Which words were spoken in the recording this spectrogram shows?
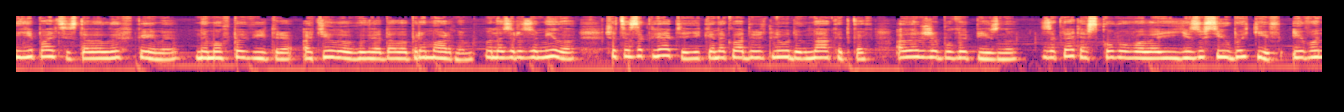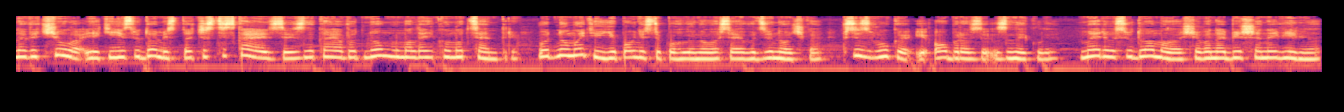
Її пальці стали легкими, немов повітря, а тіло виглядало примарним. Вона зрозуміла, що це закляття, яке накладують люди в накидках, але вже було пізно. Закляття сковувало її з усіх боків, і вона відчула, як її свідомість наче стискається і зникає в одному маленькому центрі. В одну мить її повністю поглинуло сяйво дзвіночка. Всі звуки і образи зникли. Мері усвідомила, що вона більше не вільна,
